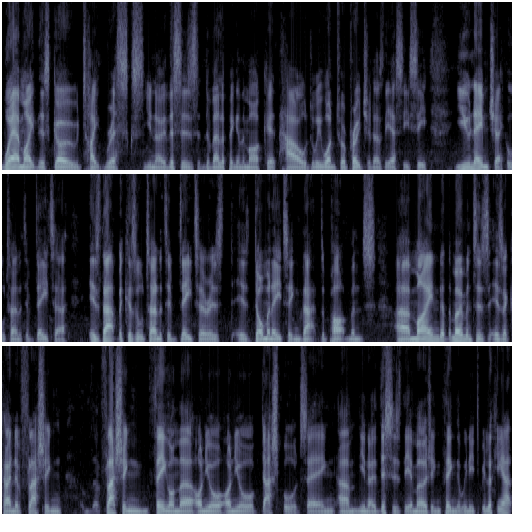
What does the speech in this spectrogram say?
where might this go type risks you know this is developing in the market how do we want to approach it as the sec you name check alternative data is that because alternative data is is dominating that department's uh, mind at the moment? Is is a kind of flashing flashing thing on the on your on your dashboard saying um, you know this is the emerging thing that we need to be looking at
